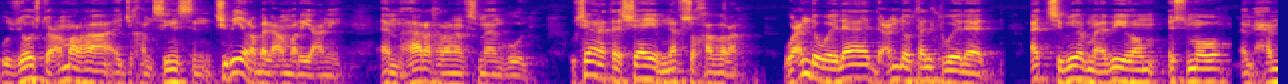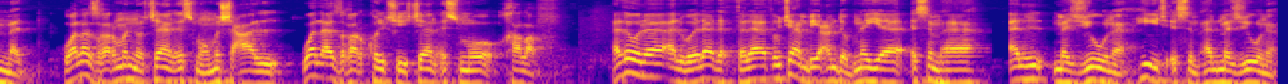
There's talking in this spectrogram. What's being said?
وزوجته عمرها يجي خمسين سنة. كبيرة بالعمر يعني مهرهرة نفس ما نقول. وكانت الشايب نفسه خضرة. وعنده ولاد عنده ثلاث ولاد. الكبير ما بيهم اسمه محمد. والأصغر منه كان اسمه مشعل. والأصغر كل شي كان اسمه خلف. هذولا الولاد الثلاث وكان بي عنده بنية اسمها المزيونة هيج اسمها المزيونة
